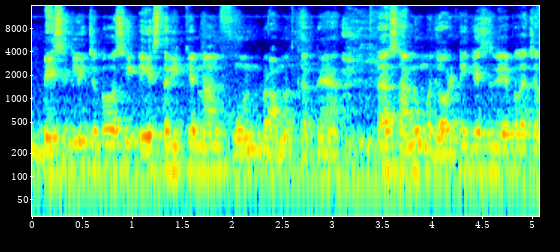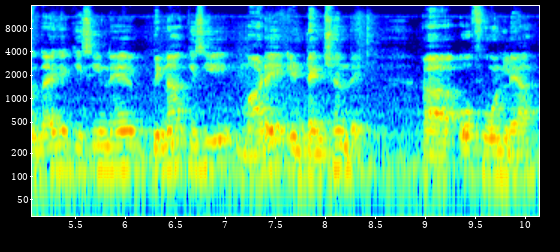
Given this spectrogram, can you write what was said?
ਬੇਸਿਕਲੀ ਜਦੋਂ ਅਸੀਂ ਇਸ ਤਰੀਕੇ ਨਾਲ ਫੋਨ ਬਰਾਮਦ ਕਰਦੇ ਹਾਂ ਤਾਂ ਸਾਨੂੰ ਮੈਜੋਰਿਟੀ ਕੇਸਿਸ ਇਹ ਪਤਾ ਚੱਲਦਾ ਹੈ ਕਿ ਕਿਸੇ ਨੇ ਬਿਨਾਂ ਕਿਸੇ ਮਾੜੇ ਇੰਟੈਂਸ਼ਨ ਦੇ ਅ, ਉਹ ਫੋਨ ਲਿਆ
